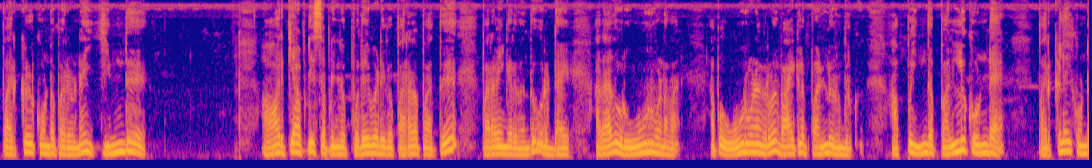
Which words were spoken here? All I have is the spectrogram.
பற்கள் கொண்ட பறவைனா இந்த ஆர்கியாப்டிஸ் அப்படிங்கிற புதைவடிவ பறவை பார்த்து பறவைங்கிறது வந்து ஒரு டை அதாவது ஒரு ஊர்வனை தான். அப்போ ஊர்வனங்கிறது வாய்க்கில் பல்லு இருந்திருக்கு. அப்போ இந்த பல்லு கொண்ட பற்களை கொண்ட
